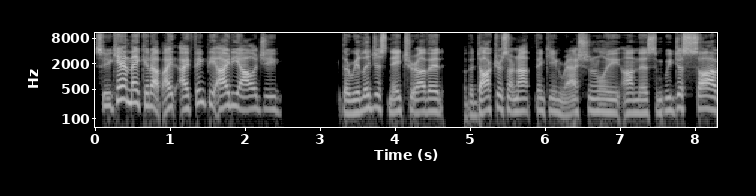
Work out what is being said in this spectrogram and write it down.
So you can't make it up. I, I think the ideology, the religious nature of it, the doctors are not thinking rationally on this. And we just saw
